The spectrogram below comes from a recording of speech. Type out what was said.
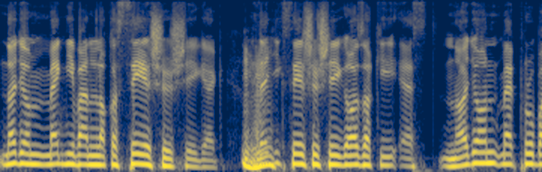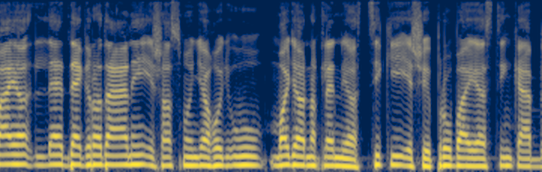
nagyon megnyilvánulnak a szélsőségek. Uh-huh. Az mhm. egyik szélsőség az, aki ezt nagyon megpróbálja ledegradálni, és azt mondja, hogy ú, magyarnak lenni az ciki, és ő próbálja ezt inkább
